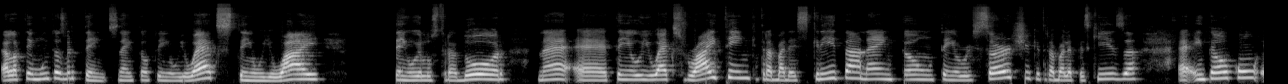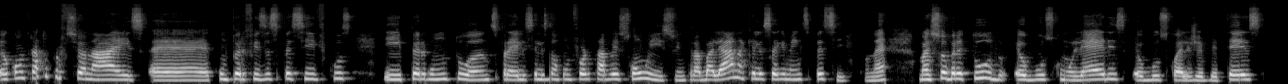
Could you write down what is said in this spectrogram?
ela tem muitas vertentes, né? Então tem o UX, tem o UI, tem o ilustrador, né? É, tem o UX Writing, que trabalha a escrita, né? Então tem o Research, que trabalha a pesquisa. É, então eu, com, eu, contrato profissionais é, com perfis específicos e pergunto antes para eles se eles estão confortáveis com isso, em trabalhar naquele segmento específico, né? Mas, sobretudo, eu busco mulheres, eu busco LGBTs,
